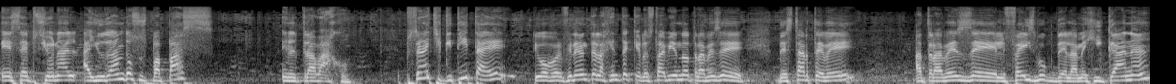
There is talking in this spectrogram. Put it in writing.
excepcional, ayudando a sus papás en el trabajo. Pues una chiquitita, ¿eh? Digo, finalmente la gente que lo está viendo a través de, Star TV, a través del Facebook de la mexicana.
